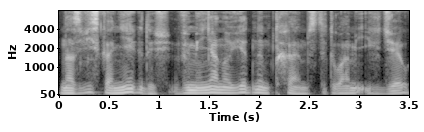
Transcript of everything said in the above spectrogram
nazwiska niegdyś wymieniano jednym tchem z tytułami ich dzieł,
